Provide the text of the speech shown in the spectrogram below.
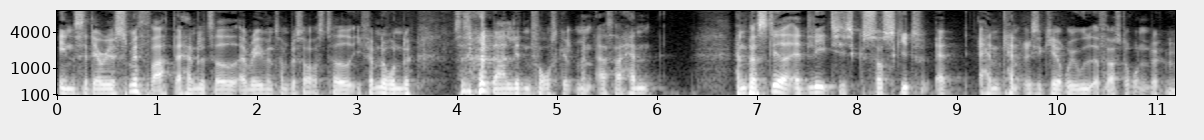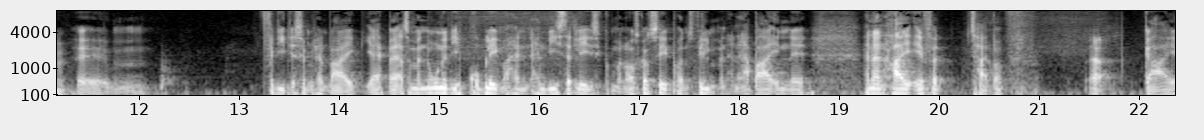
end Cedarius Smith var, da han blev taget af Ravens, han blev så også taget i femte runde. Så der, der er lidt en forskel, men altså han, han præsterede atletisk så skidt, at han kan risikere at ryge ud af første runde. Mm. Øhm, fordi det simpelthen bare ikke, ja, altså men nogle af de problemer, han, han viste atletisk, kunne man også godt se på hans film, men han er bare en, øh, han er en high effort type of Ja. guy.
